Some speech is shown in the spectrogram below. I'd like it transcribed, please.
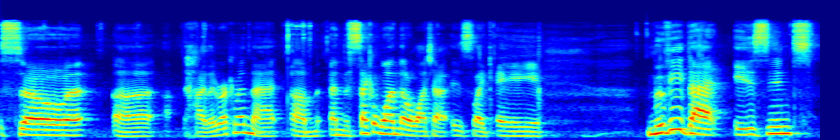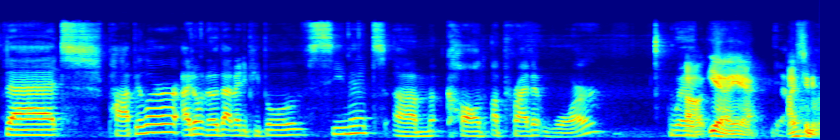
so uh, highly recommend that. Um, and the second one that I'll watch out is like a movie that isn't that popular. I don't know that many people have seen it. Um, called A Private War. With, Oh yeah, yeah, Yeah. I've seen it.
